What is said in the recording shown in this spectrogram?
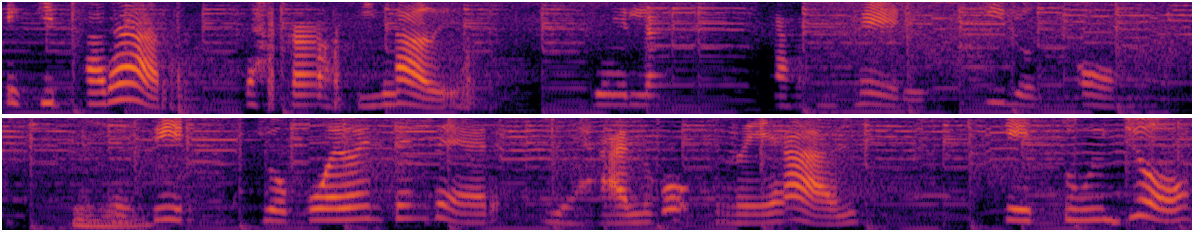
equiparar las capacidades de las mujeres y los hombres. Es decir, yo puedo entender, y es algo real, que tú y yo,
